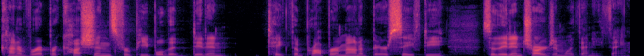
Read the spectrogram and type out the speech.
kind of repercussions for people that didn't take the proper amount of bear safety, so they didn't charge him with anything.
